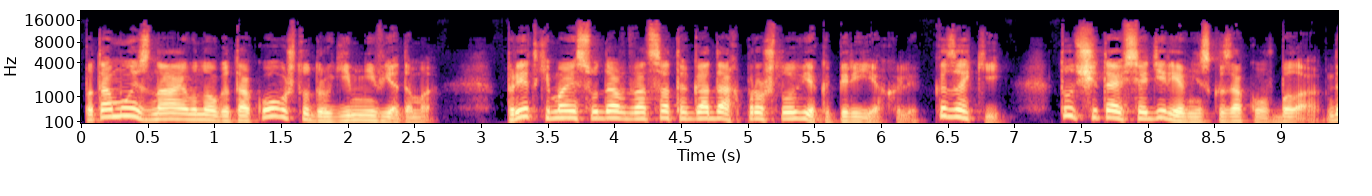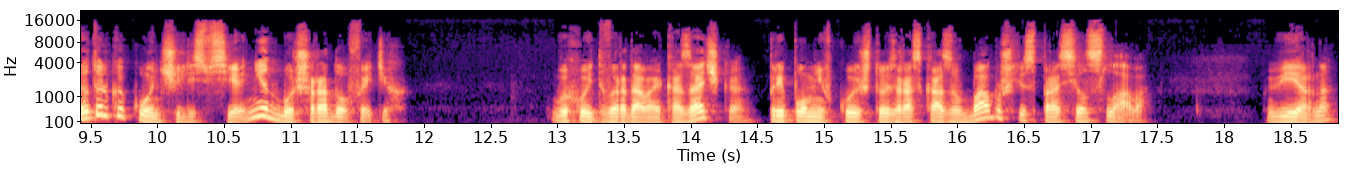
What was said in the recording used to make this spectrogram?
потому и знаю много такого, что другим неведомо. Предки мои сюда в двадцатых годах прошлого века переехали. Казаки. Тут, считай, вся деревня из казаков была. Да только кончились все, нет больше родов этих. Выходит, вы родовая казачка? Припомнив кое-что из рассказов бабушки, спросил Слава. Верно.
